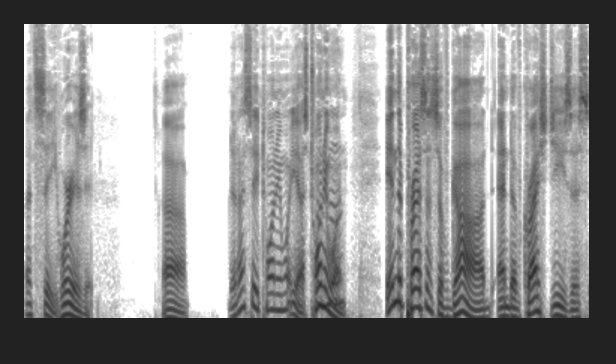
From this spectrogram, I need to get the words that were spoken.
Let's see. Where is it? Uh, did I say twenty one? Yes, twenty one. Mm-hmm. In the presence of God and of Christ Jesus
